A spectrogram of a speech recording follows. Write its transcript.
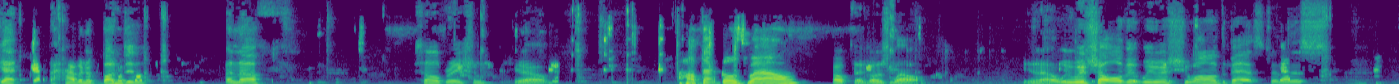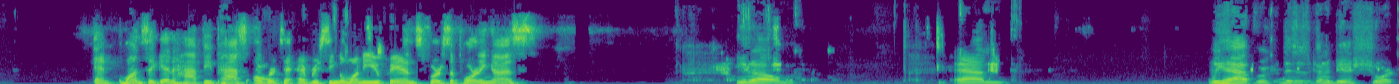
get have an abundant enough celebration. You know. Hope that goes well. Hope that goes well. You know, we wish all of it. We wish you all the best in this. And once again, happy Passover to every single one of you fans for supporting us. You know, and we have this is going to be a short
